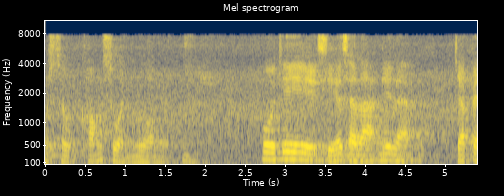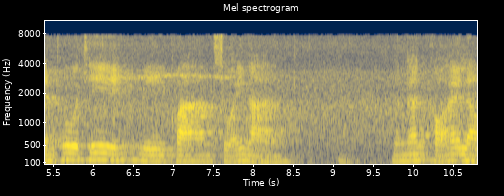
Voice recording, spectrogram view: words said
ชน์สุขของส่วนรวม ผู้ที่เสียสละนี่แหละ จะเป็นผู้ที่มีความสวยงาม ดังนั้นขอให้เรา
